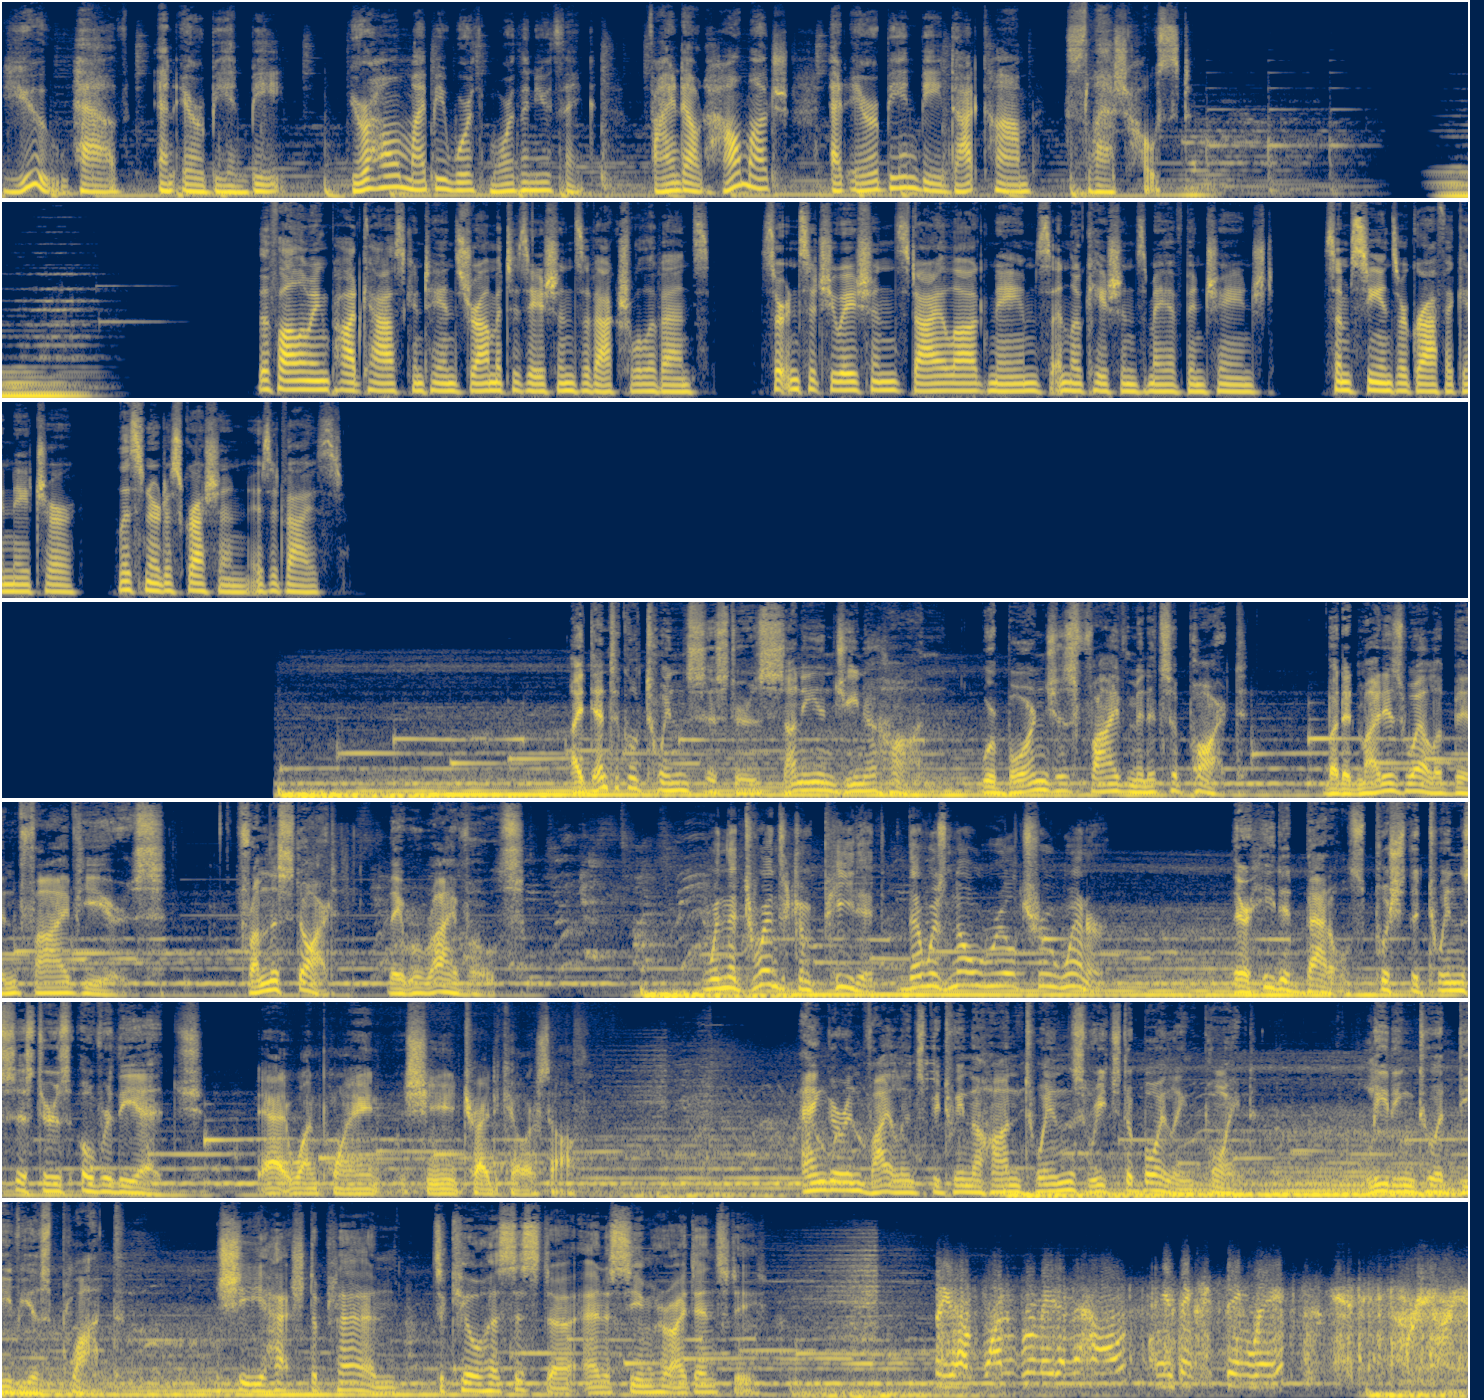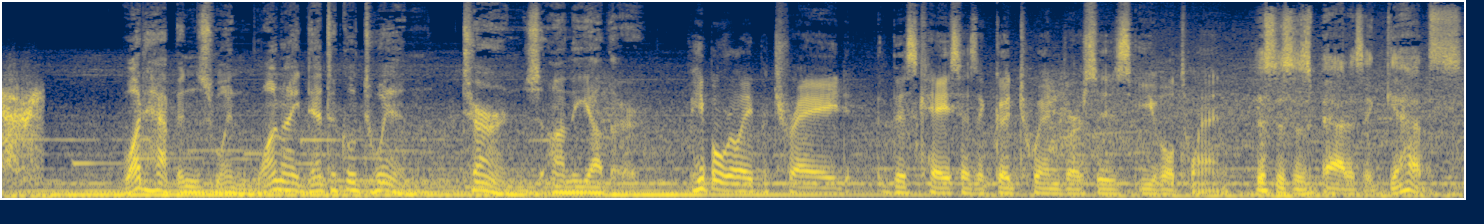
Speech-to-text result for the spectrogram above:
you have an Airbnb. Your home might be worth more than you think. Find out how much at airbnb.com/slash host. The following podcast contains dramatizations of actual events. Certain situations, dialogue, names, and locations may have been changed. Some scenes are graphic in nature. Listener discretion is advised. Identical twin sisters Sunny and Jeena Han were born just five minutes apart, but it might as well have been five years. From the start, they were rivals. When the twins competed, there was no real true winner. Their heated battles pushed the twin sisters over the edge. At one point, she tried to kill herself. Anger and violence between the Han twins reached a boiling point, leading to a devious plot she hatched a plan to kill her sister and assume her identity. So you have one roommate in the house and you think she's being raped? Hurry, hurry, hurry. What happens when one identical twin turns on the other? People really portrayed this case as a good twin versus evil twin. This is as bad as it gets.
